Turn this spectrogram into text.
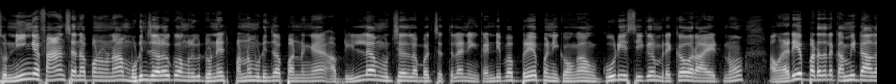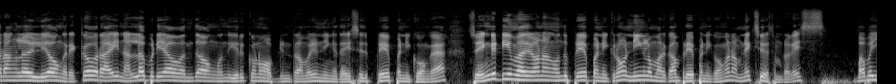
ஸோ நீங்கள் ஃபேன்ஸ் என்ன பண்ணணும்னா முடிஞ்ச அளவுக்கு அவங்களுக்கு டொனேட் பண்ண முடிஞ்சால் பண்ணுங்கள் அப்படி இல்லை முடிச்சதில் பட்சத்தில் நீங்கள் கண்டிப்பாக ப்ரே பண்ணிக்கோங்க. அவங்க கூடிய சீக்கிரம் ரெக்கவர் ஆகிடணும் அவங்க நிறைய படத்தில் கம்மிட் ஆகுறாங்களோ இல்லையோ அவங்க ரெக்கவர் ஆகி நல்லபடியாக வந்து அவங்க வந்து இருக்கணும் அப்படின்ற மாதிரி நீங்கள் தயவுசெய்து ப்ரே பண்ணிக்கோங்க. ஸோ எங்கள் டீம் அதையும் நாங்கள் வந்து ப்ரே பண்ணிக்கிறோம். நீங்களும் மறக்காமல் ப்ரே பண்ணிக்கோங்க. நம்ம நெக்ஸ்ட் வீடியோ கைஸ் பபை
